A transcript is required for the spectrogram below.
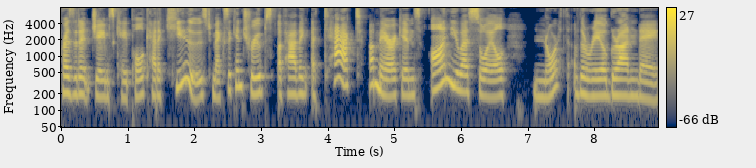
President James K. Polk had accused Mexican troops of having attacked Americans on U.S. soil north of the Rio Grande,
